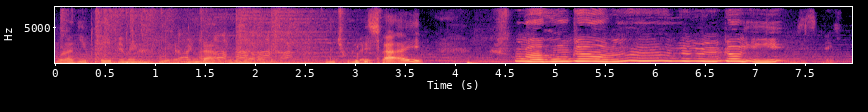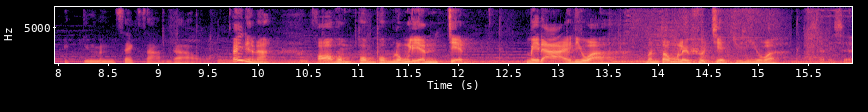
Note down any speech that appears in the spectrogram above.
เวลาหยิบตีฟให้แม่งเฮียแม่งด่ากูเป็นยาวมันฉุนเลยใช่ไอ้ไอ้กินมันแซกสามดาวอะเฮ้ยเดี๋ยวนะ อ๋อผมผมผมโรงเรียนเจ็ดไม่ได้นี่หว่า มันต้องเลเวลเจ็ดอยู่นี่หว่า ใช่ใช่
